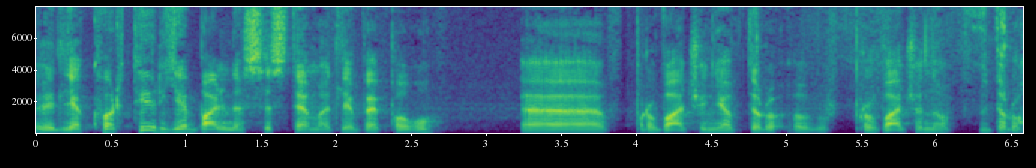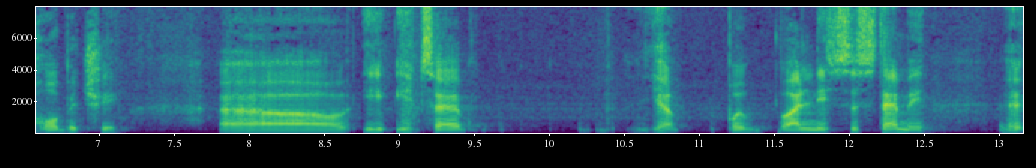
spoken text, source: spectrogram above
е, для квартир є бальна система для ВПО. Е, впровадження в впроваджено в Дрогобичі. Е, і, і це є по системі. е,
